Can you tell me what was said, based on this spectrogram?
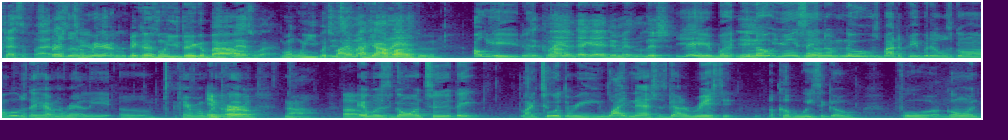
Classified Especially as a in America. group. Because when you think about That's why. when, when you What you like, talking like about, y'all the brought up the Oh yeah, The Klan they had them as militia. Yeah, but you know, you ain't seen Yeah. the news about the people that was going. What was they having a rally at? Uh, I can't remember. In Pearl? was having. Nah, Oh. it was going to they like two or three white nationalists got arrested a couple weeks ago for going.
